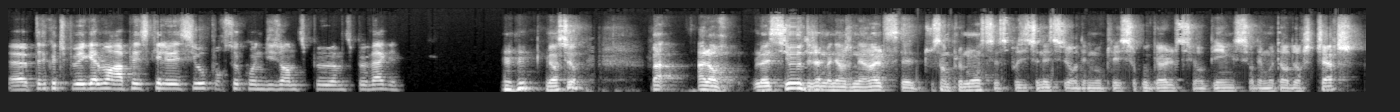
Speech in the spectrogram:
Peut-être que tu peux également rappeler ce qu'est le SEO pour ceux qui ont une vision un petit peu, vague. Mhm, bien sûr. Bah, alors, le SEO, déjà de manière générale, c'est tout simplement se positionner sur des mots-clés sur Google, sur Bing, sur des moteurs de recherche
